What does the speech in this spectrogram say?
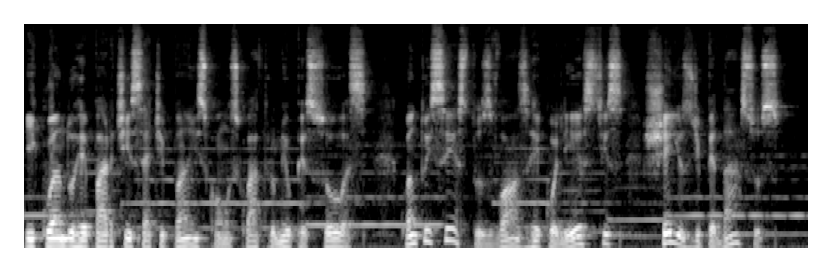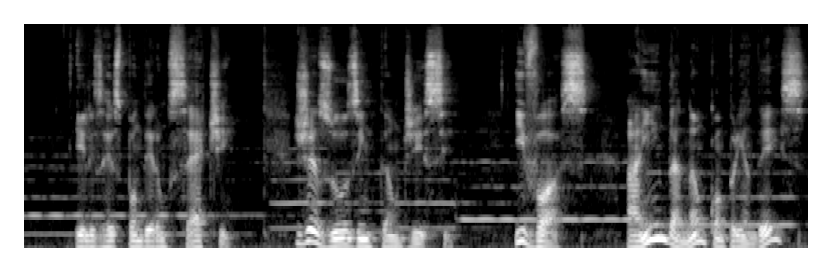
E quando reparti sete pães com os quatro mil pessoas, quantos cestos vós recolhestes cheios de pedaços? Eles responderam: Sete. Jesus então disse: E vós? Ainda não compreendeis?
